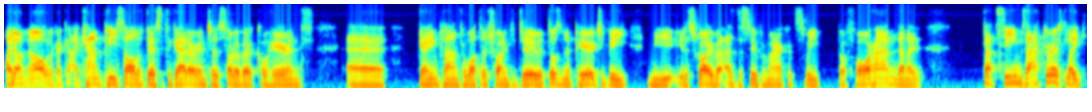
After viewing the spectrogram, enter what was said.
I don't know. Like I, I can't piece all of this together into sort of a coherent. Uh, game plan for what they're trying to do. It doesn't appear to be. I mean, you, you, describe it as the supermarket sweep beforehand, and I that seems accurate. Like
